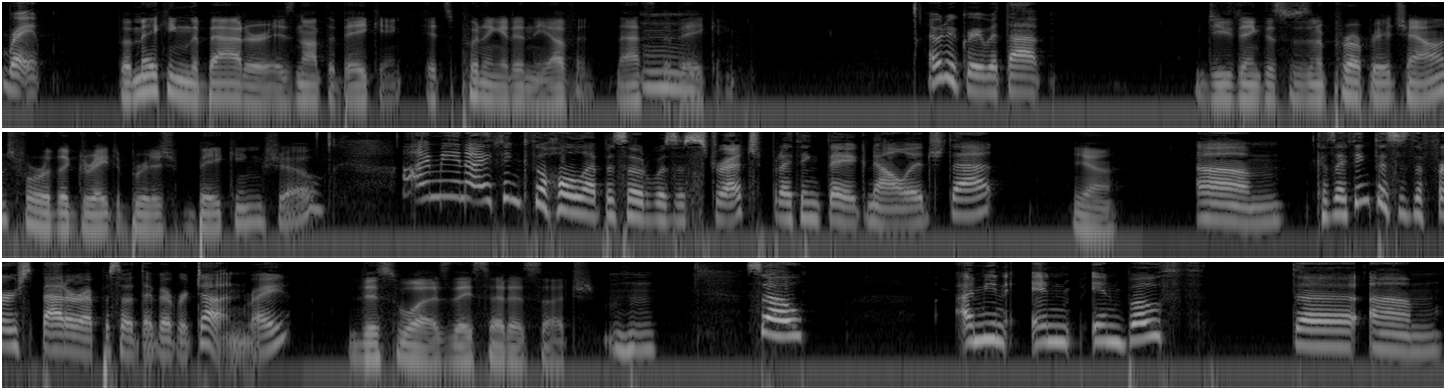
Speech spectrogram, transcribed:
Right. But making the batter is not the baking. It's putting it in the oven. That's Mm. the baking. I would agree with that. Do you think this was an appropriate challenge for the Great British Baking Show? I mean, I think the whole episode was a stretch, but I think they acknowledged that. Yeah. Um, because I think this is the first batter episode they've ever done, right? This was. They said as such. So, I mean, in in both the um,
